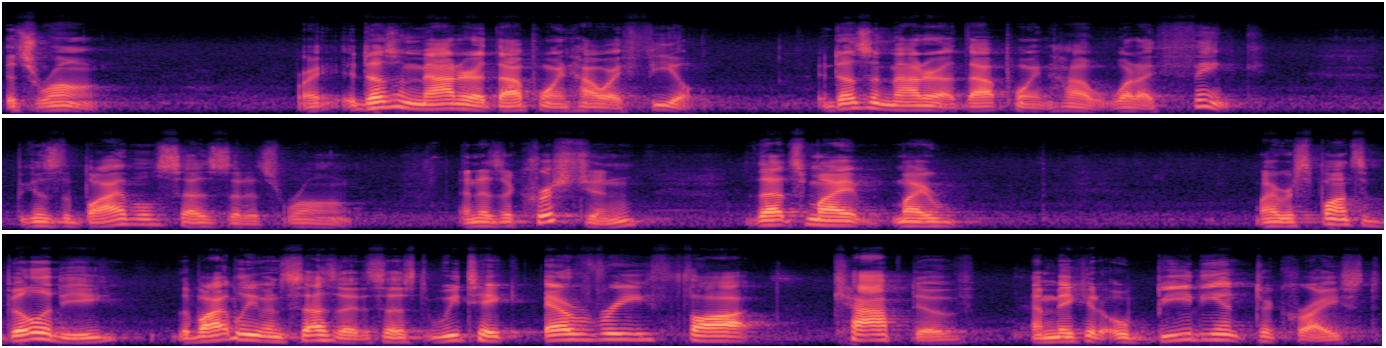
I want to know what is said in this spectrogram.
it's wrong, right? It doesn't matter at that point how I feel. It doesn't matter at that point how what I think, because the Bible says that it's wrong. And as a Christian, that's my my my responsibility. The Bible even says it. It says we take every thought captive and make it obedient to Christ.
